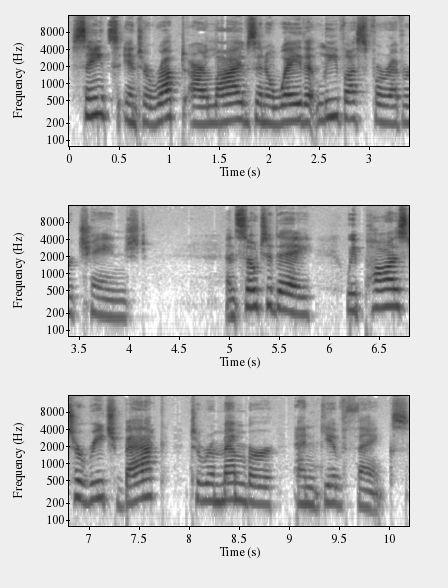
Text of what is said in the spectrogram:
Saints interrupt our lives in a way that leave us forever changed. And so today, we pause to reach back, to remember, and give thanks.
